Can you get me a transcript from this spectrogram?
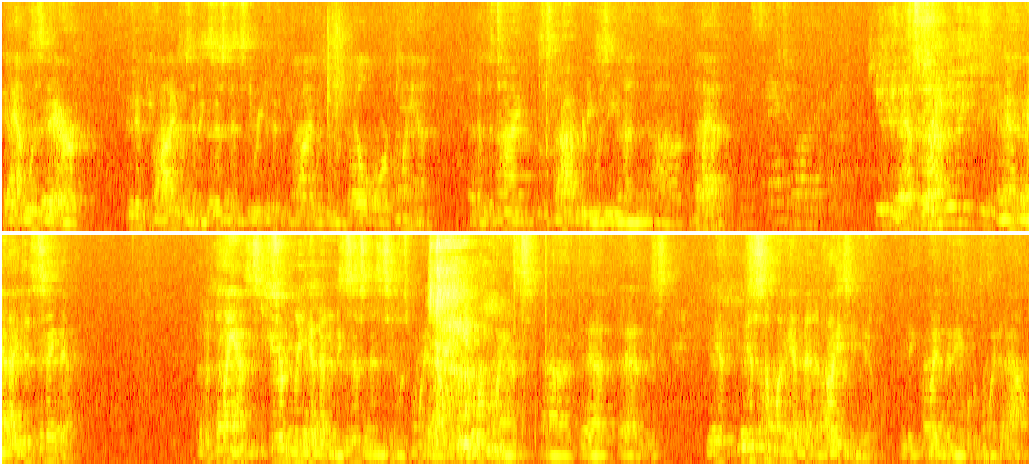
That was there, 55 was in existence, 355 was being built or planned at the time this property was even uh, platted. That's correct, and and I did say that. But the plans certainly have been in existence, and was pointed out in the work plans, uh, that, that if, if someone had been advising you, they might have been able to point it out.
